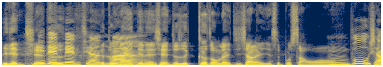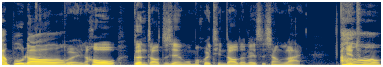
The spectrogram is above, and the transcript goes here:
一点钱，一点点钱，多那一点点钱，就是各种累积下来也是不少哦。嗯，不小补喽。对，然后更早之前我们会听到的类似像赖贴图，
